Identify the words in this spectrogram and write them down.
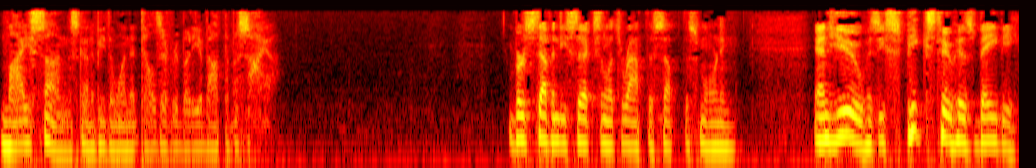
My son's going to be the one that tells everybody about the Messiah. Verse 76, and let's wrap this up this morning. And you, as he speaks to his baby,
